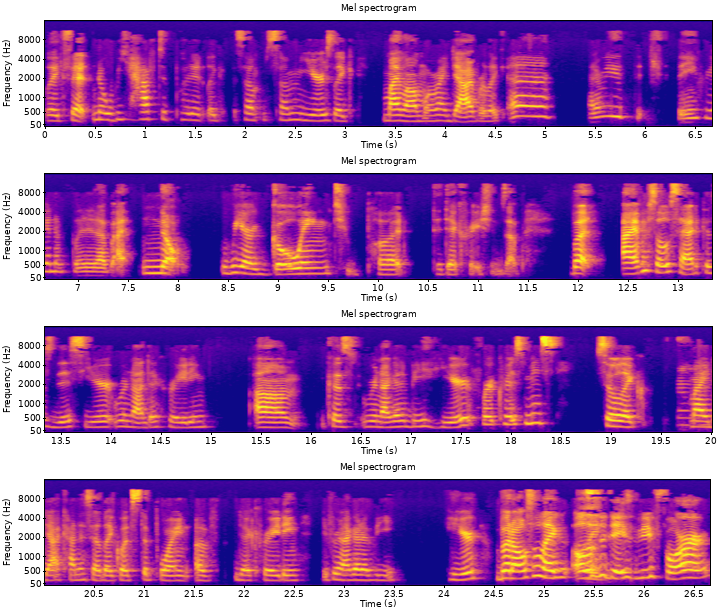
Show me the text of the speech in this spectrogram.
like said, no, we have to put it like some some years like my mom or my dad were like, uh, I don't really th think we're gonna put it up. I, no, we are going to put the decorations up. But I'm so sad because this year we're not decorating, um, because we're not gonna be here for Christmas. So like my Um, dad kind of said like, what's the point of decorating if you're not gonna be here? But also like all of the days before,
